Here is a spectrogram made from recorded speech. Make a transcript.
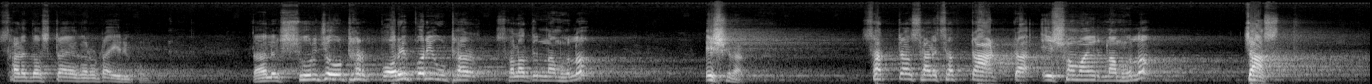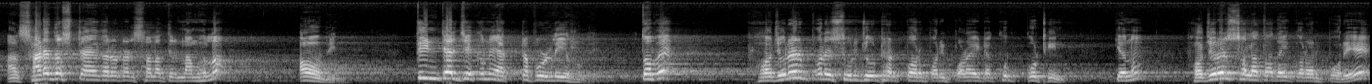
সাড়ে দশটা, এগারোটা এরকম। তাহলে সূর্য ওঠার পরে পরে উঠার সলাতের নাম হলো এশরাক। সাতটা, সাড়ে সাতটা, আটটা এ সময়ের নাম হলো চাস্ত আর সাড়ে দশটা, এগারোটার সলাতের নাম হলো আওয়াবিন তিনটার যে কোনো একটা পড়লেই হবে। তবে ফজরের পরে সূর্য ওঠার পর পরই পড়া এটা খুব কঠিন। কেন? ফজরের সলাত আদায় করার পরে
